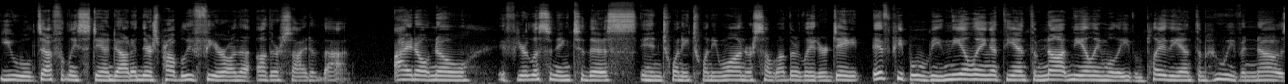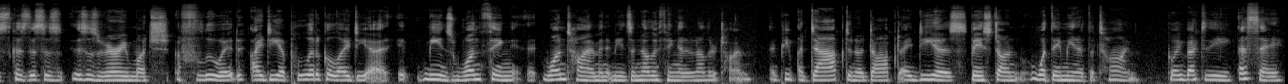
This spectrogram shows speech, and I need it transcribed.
you will definitely stand out and there's probably fear on the other side of that. I don't know if you're listening to this in 2021 or some other later date, if people will be kneeling at the anthem, not kneeling, will even play the anthem, who even knows? Because this is this is very much a fluid idea, political idea. It means one thing at one time and it means another thing at another time. And people adapt and adopt ideas based on what they mean at the time. Going back to the essay,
